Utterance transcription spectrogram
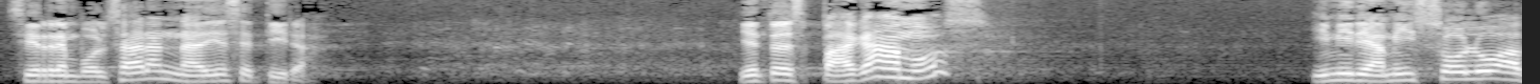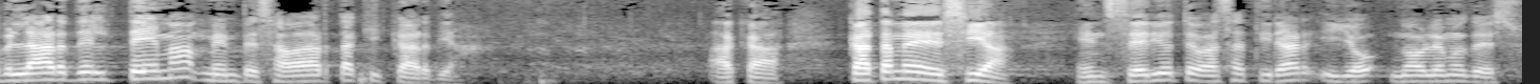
Si reembolsaran, nadie se tira. Y entonces pagamos, y mire, a mí solo hablar del tema me empezaba a dar taquicardia. Acá. Cata me decía, ¿en serio te vas a tirar? Y yo, no hablemos de eso.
